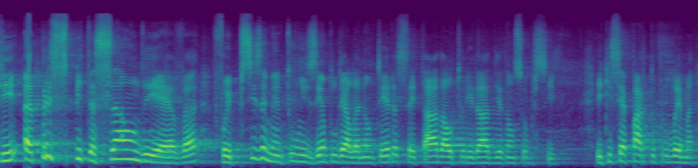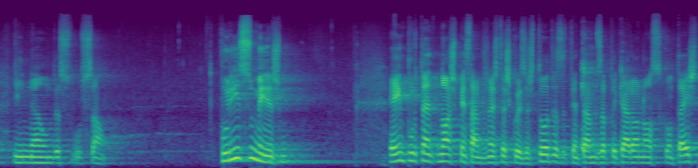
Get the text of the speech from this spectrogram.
que a precipitação de Eva foi precisamente um exemplo dela não ter aceitado a autoridade de Adão sobre si. E que isso é parte do problema e não da solução. Por isso mesmo, é importante nós pensarmos nestas coisas todas, a tentarmos aplicar ao nosso contexto.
